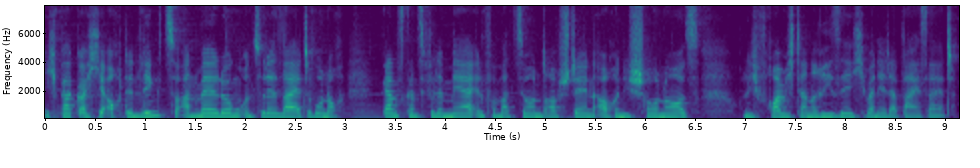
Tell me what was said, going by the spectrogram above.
Ich packe euch hier auch den Link zur Anmeldung und zu der Seite, wo noch ganz, ganz viele mehr Informationen draufstehen, auch in die Show Notes. Und ich freue mich dann riesig, wenn ihr dabei seid.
